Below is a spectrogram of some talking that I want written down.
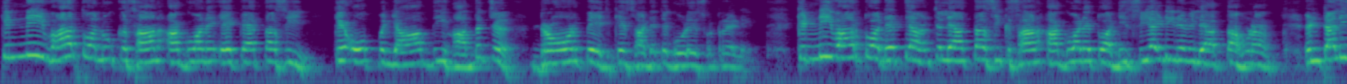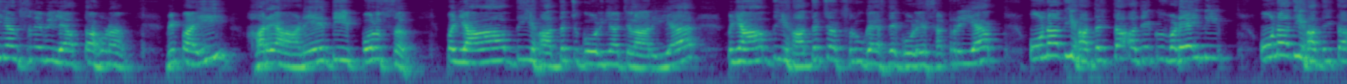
ਕਿੰਨੀ ਵਾਰ ਤੁਹਾਨੂੰ ਕਿਸਾਨ ਆਗੂਆਂ ਨੇ ਇਹ ਕਹਿਤਾ ਸੀ ਕਿ ਉਹ ਪੰਜਾਬ ਦੀ ਹੱਦ 'ਚ ਡਰੋਨ ਭੇਜ ਕੇ ਸਾਡੇ ਤੇ ਗੋਲੇ ਸੁੱਟ ਰਹੇ ਨੇ? ਕਿੰਨੀ ਵਾਰ ਤੁਹਾਡੇ ਧਿਆਨ 'ਚ ਲਿਆਤਾ ਸੀ ਕਿਸਾਨ ਆਗੂਆਂ ਨੇ ਤੁਹਾਡੀ ਸੀਆਈਡੀ ਨੇ ਵੀ ਲਿਆਤਾ ਹੋਣਾ ਇੰਟੈਲੀਜੈਂਸ ਨੇ ਵੀ ਲਿਆਤਾ ਹੋਣਾ। ਵੀ ਭਾਈ, ਹਰਿਆਣੇ ਦੀ ਪੁਲਿਸ ਪੰਜਾਬ ਦੀ ਹੱਦ 'ਚ ਗੋਲੀਆਂ ਚਲਾ ਰਹੀ ਹੈ, ਪੰਜਾਬ ਦੀ ਹੱਦ 'ਚ ਅਸਰੂ ਗੈਸ ਦੇ ਗੋਲੇ ਸੱਟ ਰਹੀ ਹੈ। ਉਹਨਾਂ ਦੀ ਹੱਦ 'ਚ ਤਾਂ ਅਜੇ ਕੋਈ ਵੜਿਆ ਹੀ ਨਹੀਂ, ਉਹਨਾਂ ਦੀ ਹੱਦ 'ਚ ਤਾਂ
